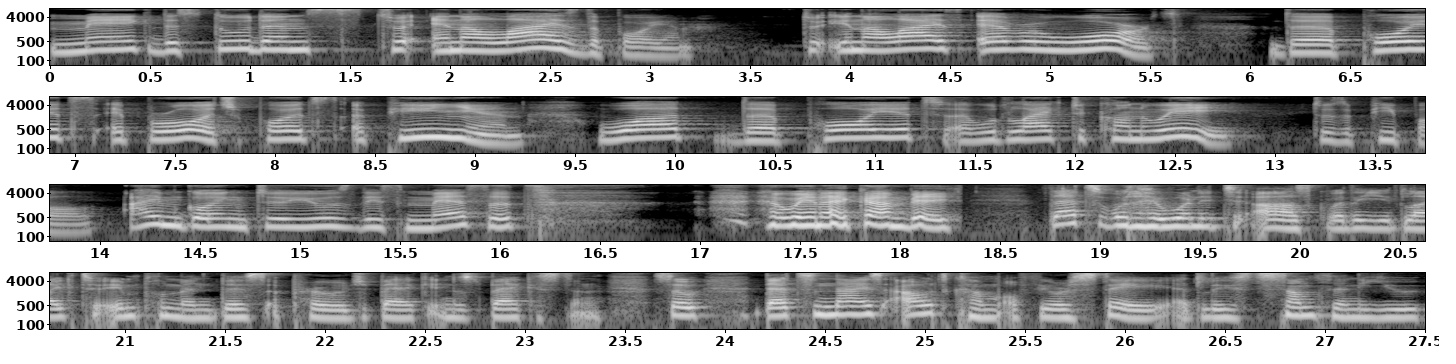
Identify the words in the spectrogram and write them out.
make the students to analyze the poem, to analyze every word, the poet's approach, poet's opinion, what the poet uh, would like to convey to the people. I'm going to use this method when I come back. That's what I wanted to ask whether you'd like to implement this approach back in Uzbekistan. So that's a nice outcome of your stay, at least something you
